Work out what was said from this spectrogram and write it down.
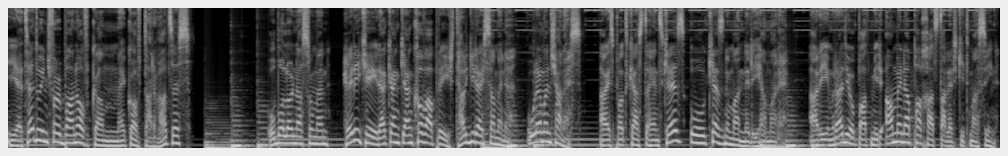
Եթե դու ինչ-որ բանով կամ մեկով տարված ես, ու բոլորն ասում են. «Հերիք է իրական կյանքով ապրիր, թարգիր այս ամենը»։ Ուրեմն չանես։ Այս ոդքասթը հենց քեզ ու քեզ նմանների համար է։ Արի իմ ռադիո պատմիր ամենափախած տարերկիտ մասին։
